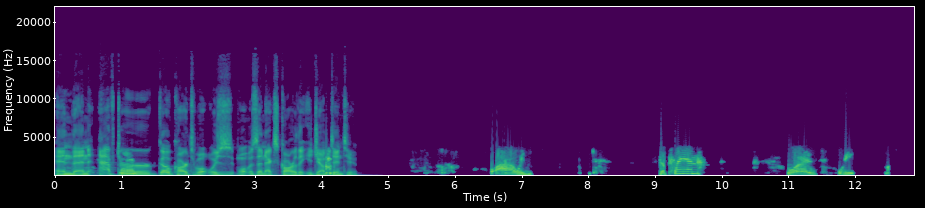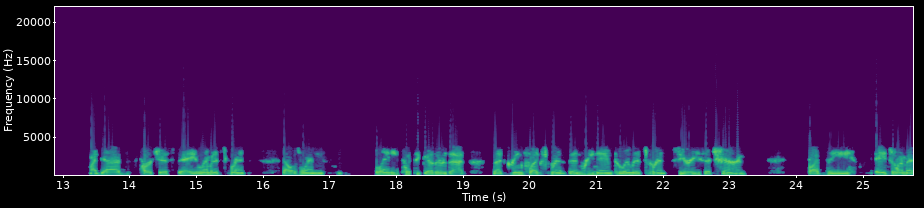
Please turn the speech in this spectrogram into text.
And then after go karts, what was what was the next car that you jumped into? Uh, we the plan was we my dad purchased a limited sprint. That was when Blaney put together that that green flag sprint, then renamed the limited sprint series at Sharon. But the age limit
